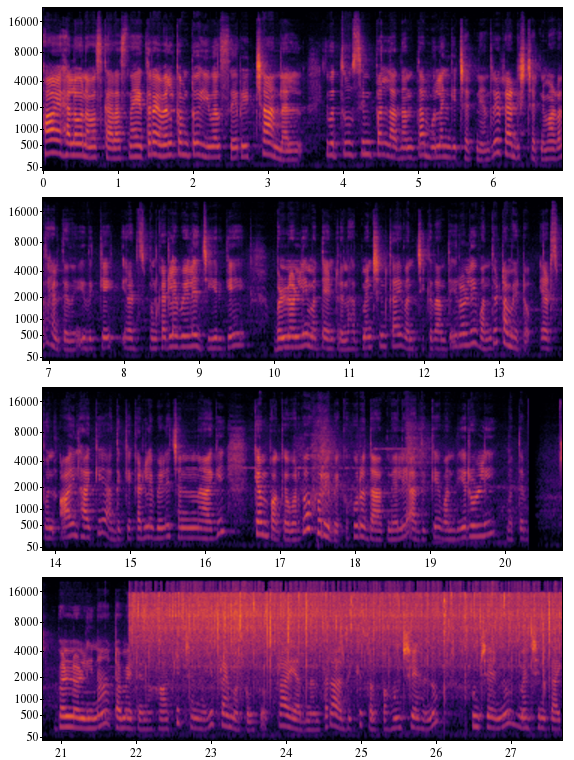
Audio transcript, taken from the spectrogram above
ಹಾಯ್, ಹಲೋ, ನಮಸ್ಕಾರ ಸ್ನೇಹಿತರೆ. ವೆಲ್ಕಮ್ ಟು ಯುವರ್ ಸೇರಿ ಚಾನಲ್ ಇವತ್ತು ಸಿಂಪಲ್ ಆದಂಥ ಮೂಲಂಗಿ ಚಟ್ನಿ ಅಂದರೆ ರ್ಯಾಡಿಶ್ ಚಟ್ನಿ ಮಾಡೋದು ಹೇಳ್ತೇನೆ. ಇದಕ್ಕೆ ಎರಡು ಸ್ಪೂನ್ ಕಡಲೆಬೇಳೆ, ಜೀರಿಗೆ, ಬೆಳ್ಳುಳ್ಳಿ ಮತ್ತು ಎಂಟರಿಂದ ಹತ್ತು ಮೆಣಸಿನ್ಕಾಯಿ, ಒಂದು ಚಿಕ್ಕದಂತ ಈರುಳ್ಳಿ, ಒಂದು ಟೊಮೆಟೊ. ಎರಡು ಸ್ಪೂನ್ ಆಯಿಲ್ ಹಾಕಿ ಅದಕ್ಕೆ ಕಡಲೆಬೇಳೆ ಚೆನ್ನಾಗಿ ಕೆಂಪಾಗೋವರೆಗೂ ಹುರಿಬೇಕು. ಹುರಿದಾದ್ಮೇಲೆ ಅದಕ್ಕೆ ಒಂದು ಈರುಳ್ಳಿ ಮತ್ತು ಬೆಳ್ಳುಳ್ಳಿನ, ಟೊಮೆಟೊನ ಹಾಕಿ ಚೆನ್ನಾಗಿ ಫ್ರೈ ಮಾಡ್ಕೊಬೇಕು. ಫ್ರೈ ಆದ ನಂತರ ಅದಕ್ಕೆ ಸ್ವಲ್ಪ ಹುಣಸೆಹಣ್ಣು ಹುಣಸೆಹಣ್ಣು, ಮೆಣಸಿನ್ಕಾಯಿ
